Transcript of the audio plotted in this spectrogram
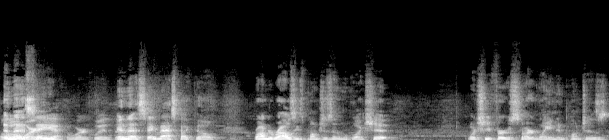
a in that work same- you have to work with. In that same aspect, though, Ronda Rousey's punches didn't look like shit when she first started laying in punches,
